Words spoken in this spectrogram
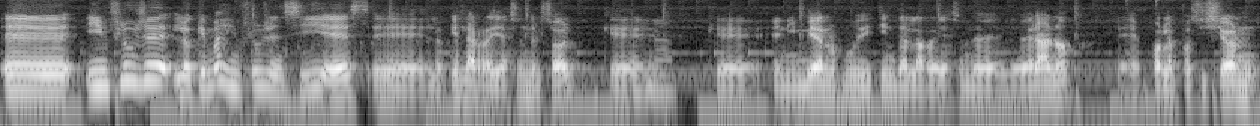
Eh, influye, lo que más influye en sí es eh, lo que es la radiación del sol, que, que, en invierno es muy distinta a la radiación de, verano, eh, por la posición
